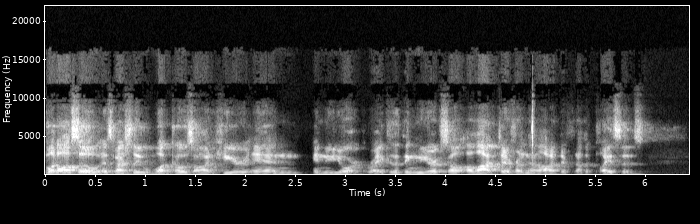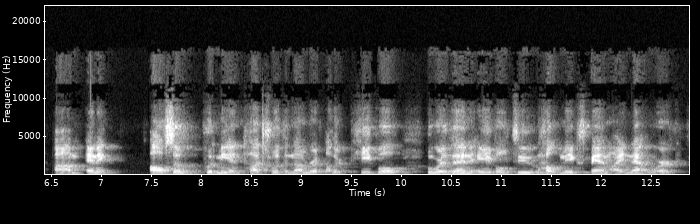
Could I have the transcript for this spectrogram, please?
but also especially what goes on here in in new york right? Because i think new york's a, a, lot different than a lot of different other places. Um, and it also put me in touch with a number of other people who were then able to help me expand my network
